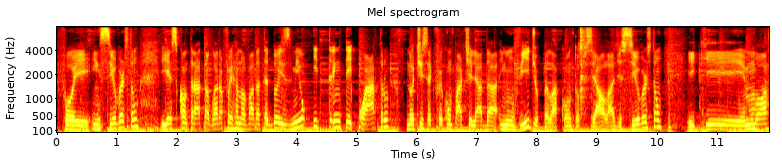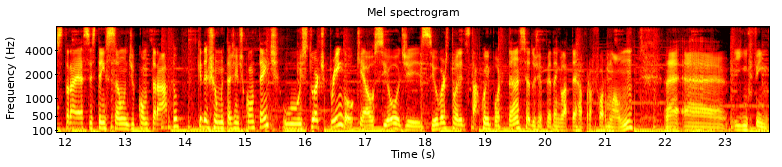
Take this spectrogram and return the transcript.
foi em Silverstone e esse contrato agora foi renovado até 2034. Notícia que foi compartilhada em um vídeo pela conta oficial lá de Silverstone e que mostra essa extensão de contrato que deixou muita gente contente. O Stuart Pringle, que é o CEO de Silverstone, ele destacou a importância do GP da Inglaterra para a Fórmula 1, né? É, e enfim,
